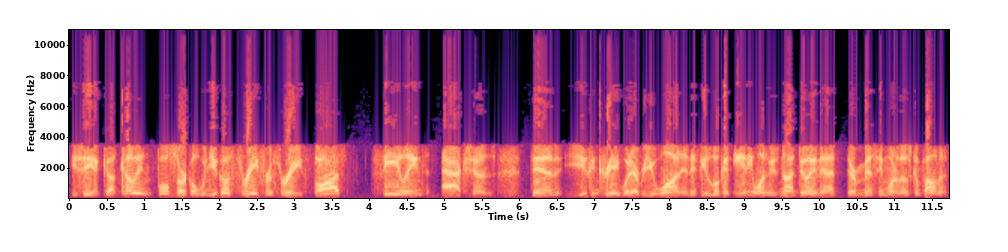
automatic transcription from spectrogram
You see, it coming full circle. When you go three for three, thoughts, feelings, actions, then you can create whatever you want. And if you look at anyone who's not doing that, they're missing one of those components.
